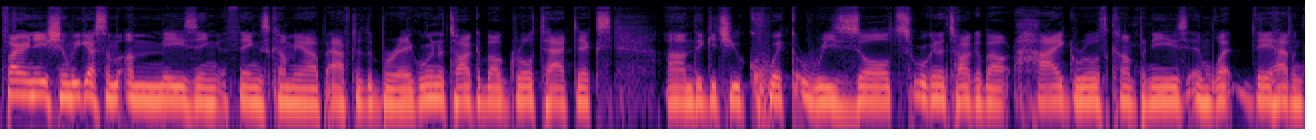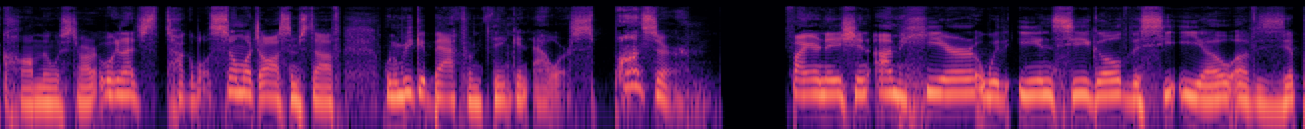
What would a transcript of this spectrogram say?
Fire nation we got some amazing things coming up after the break. We're going to talk about growth tactics um, that get you quick results. We're going to talk about high growth companies and what they have in common with startup. We're going to just talk about so much awesome stuff. When we get back from thinking our sponsor Fire Nation, I'm here with Ian Siegel, the CEO of Zip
